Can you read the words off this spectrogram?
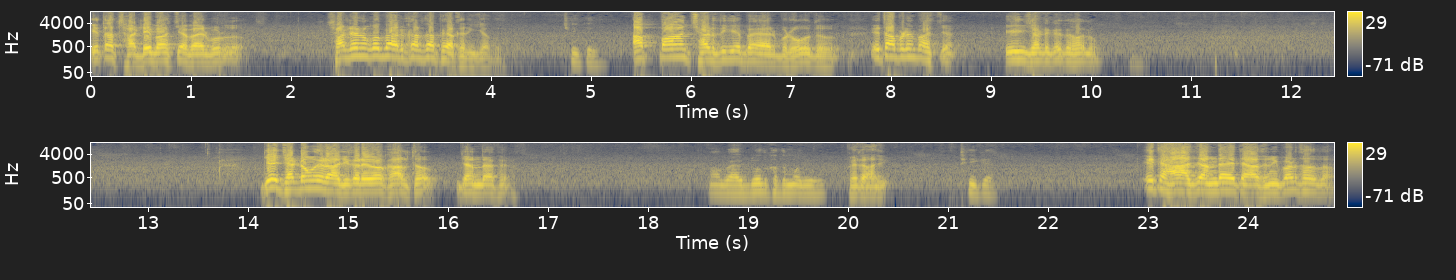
ਇਹ ਤਾਂ ਸਾਡੇ ਵਾਸਤੇ ਬੈਰ ਵਿਰੋਧ। ਸਾਡੇ ਨਾਲ ਕੋਈ ਬੈਰ ਕਰਦਾ ਪਿਆ ਕਰੀ ਜਾਵੇ। ਠੀਕ ਹੈ ਆਪਾਂ ਛੱਡ ਦਈਏ ਬੈਰ ਵਿਰੋਧ। ਇਹ ਤਾਂ ਆਪਣੇ ਵਾਸਤੇ ਹੈ ਇਹੀ ਛੱਡ ਕੇ ਦਿਖਾ ਲਓ। ਜੇ ਛੱਡੋਗੇ ਰਾਜ ਕਰੇਗਾ ਖਾਲਸਾ ਜਾਂਦਾ ਫਿਰ। ਹਾਂ ਵੈਰ ਵਿਰੋਧ ਖਤਮ ਹੋ ਜੂ ਫਿਰ ਰਾਜ। ਠੀਕ ਹੈ। ਇਤਿਹਾਸ ਜਾਂਦਾ ਇਤਿਹਾਸ ਨਹੀਂ ਪੜ੍ਹ ਸਕਦਾ।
